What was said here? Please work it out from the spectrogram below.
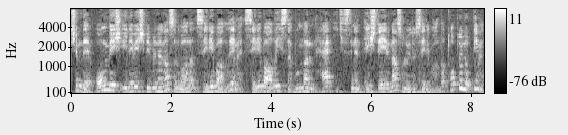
Şimdi 15 ile 5 birbirine nasıl bağlı? Seri bağlı değil mi? Seri bağlıysa bunların her ikisinin eşdeğeri nasıl oluyordu seri bağlı? Topluyorduk değil mi?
